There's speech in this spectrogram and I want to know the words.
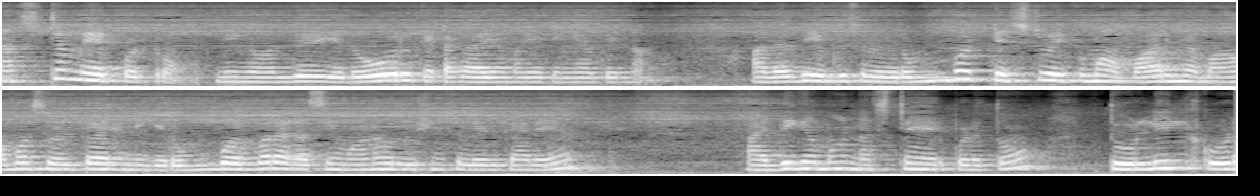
நஷ்டம் ஏற்பட்டுரும். நீங்கள் வந்து ஏதோ ஒரு கெட்ட காரியம் பண்ணிட்டீங்க அப்படின்னா. அதாவது எப்படி சொல்கிறது ரொம்ப டெஸ்ட் வைக்குமா? பாருங்க மாமா சொல்லிட்டாரு இன்னைக்கு. ரொம்ப ரொம்ப ரகசியமான ஒரு விஷயம் சொல்லியிருக்காரு. அதிகமாக நஷ்டம் ஏற்படுத்தும். தொழில் கூட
